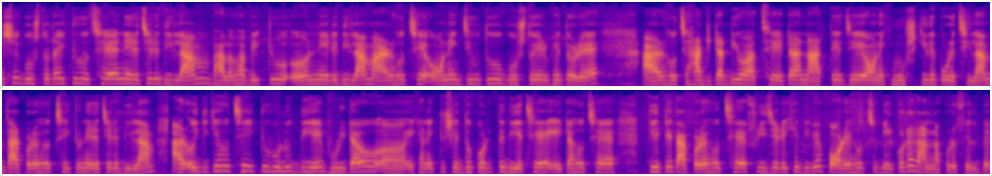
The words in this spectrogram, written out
এসে গোস্তটা একটু হচ্ছে নেড়ে চেড়ে দিলাম, ভালোভাবে একটু নেড়ে দিলাম, আর হচ্ছে অনেক যেহেতু গোস্ত এর ভেতরে আর হচ্ছে হাড্ডি টাড্ডিও আছে। এটা নাড়তে যে অনেক মুশকিলে পড়েছিলাম, তারপরে হচ্ছে একটু নেড়ে চেড়ে দিলাম। আর ওইদিকে হচ্ছে একটু হলুদ দিয়ে ভুড়িটাও এখানে একটু সেদ্ধ করতে দিয়েছে। এটা হচ্ছে কেটে তারপরে হচ্ছে ফ্রিজে রেখে দিবে, পরে হচ্ছে বের করে রান্না করে ফেলবে।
